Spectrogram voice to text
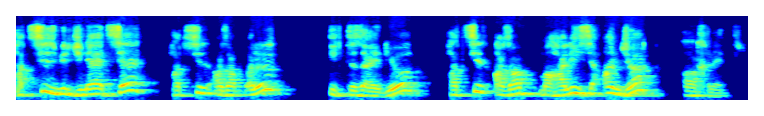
Hadsiz bir cinayetse hadsiz azapları iktiza ediyor. Hadsiz azap mahali ise ancak ahirettir.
